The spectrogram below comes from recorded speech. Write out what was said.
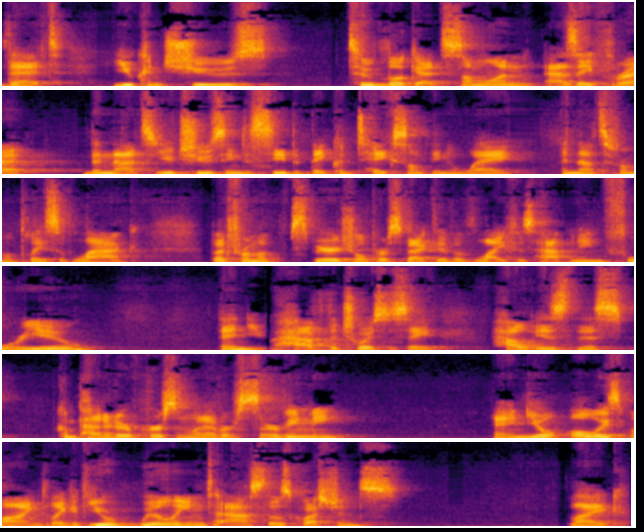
that you can choose to look at someone as a threat. Then that's you choosing to see that they could take something away. And that's from a place of lack. But from a spiritual perspective of life is happening for you, then you have the choice to say, how is this competitor, person, whatever, serving me? And you'll always find, like, if you're willing to ask those questions, like,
